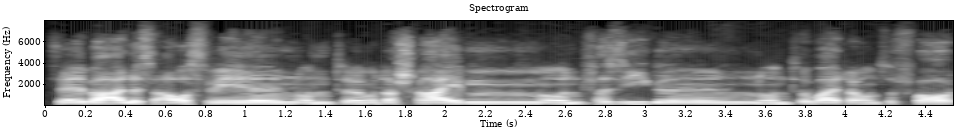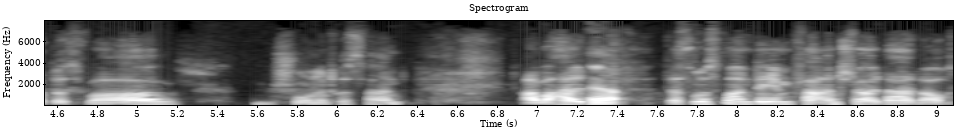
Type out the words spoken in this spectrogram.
selber alles auswählen und äh, unterschreiben und versiegeln und so weiter und so fort. Das war schon interessant. Aber halt, ja. das muss man dem Veranstalter halt auch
